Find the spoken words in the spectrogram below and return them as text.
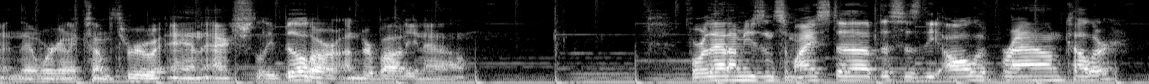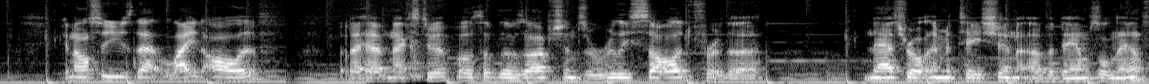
And then we're going to come through and actually build our underbody now. For that I'm using some ice dub. This is the olive brown color. You can also use that light olive that I have next to it. Both of those options are really solid for the natural imitation of a damsel nymph.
